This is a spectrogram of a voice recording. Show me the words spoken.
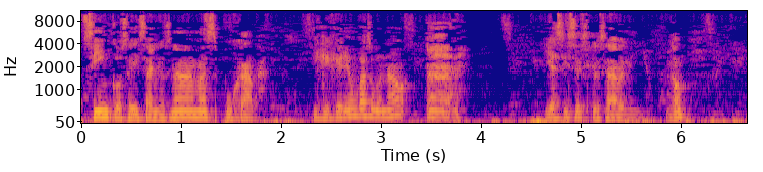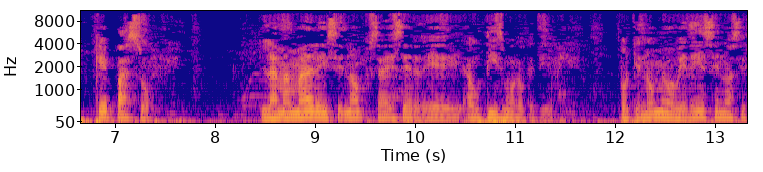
5 o 6 años, nada más pujaba. Y que quería un vaso con agua, ¡ah! y así se expresaba el niño, ¿no? ¿Qué pasó? La mamá le dice, no, pues ha de ser eh, autismo lo que tiene. Porque no me obedece, no hace...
